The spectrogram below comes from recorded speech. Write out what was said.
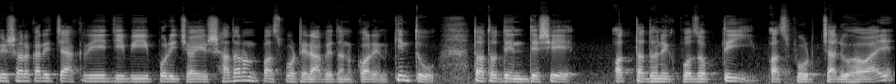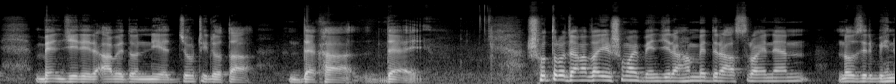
বেসরকারি চাকরিজীবী পরিচয়ে সাধারণ পাসপোর্টের আবেদন করেন, কিন্তু ততদিন দেশে অত্যাধুনিক প্রযুক্তি, পাসপোর্ট চালু হওয়ায় বেনজিরের আবেদন নিয়ে জটিলতা দেখা দেয়। সূত্র জানা যায়, এ সময় বেনজির আহমেদের আশ্রয় নেন নজিরবিহীন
